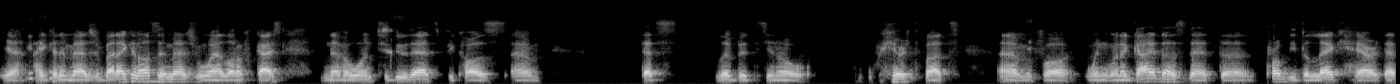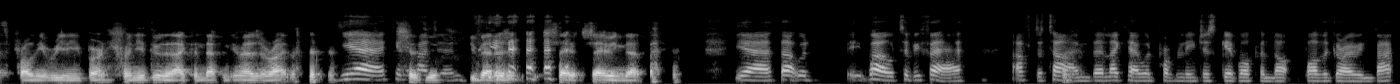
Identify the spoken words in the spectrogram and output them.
yeah, I can imagine, but I can also imagine why a lot of guys never want to do that because um, that's a little bit, you know, weird. But um, for when when a guy does that, the probably the leg hair that's probably really burning when you do that. I can definitely imagine, right? Yeah, I can imagine. You, you better sh- shaving that. yeah, that would. Be, well, to be fair, after time, the leg hair would probably just give up and not bother growing back.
